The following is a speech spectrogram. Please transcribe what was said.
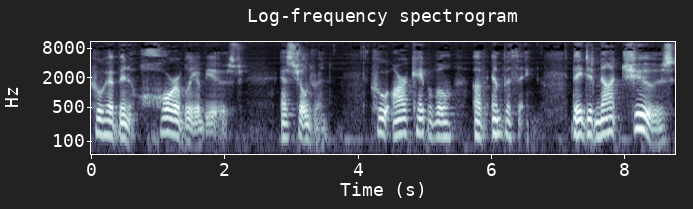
who have been horribly abused as children, who are capable of empathy. They did not choose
